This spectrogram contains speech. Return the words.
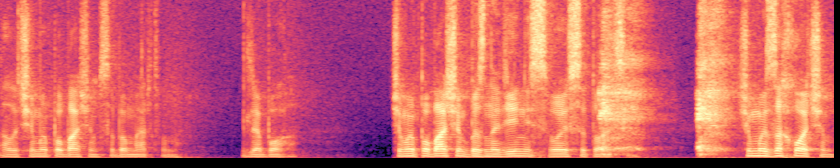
Але чи ми побачимо себе мертвими для Бога? Чи ми побачимо безнадійність своєї ситуації? Чи ми захочемо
